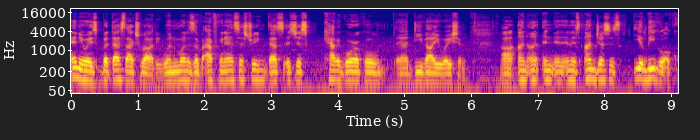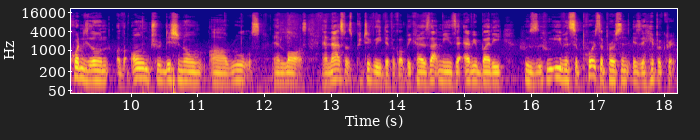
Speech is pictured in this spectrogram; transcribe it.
anyways, but that's the actuality. When one is of African ancestry, that's it's just categorical uh, devaluation. Uh, and, and, it's unjust, it's illegal according to the own, own traditional uh, rules and laws. And that's what's particularly difficult because that means that everybody who's who even supports the person is a hypocrite,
